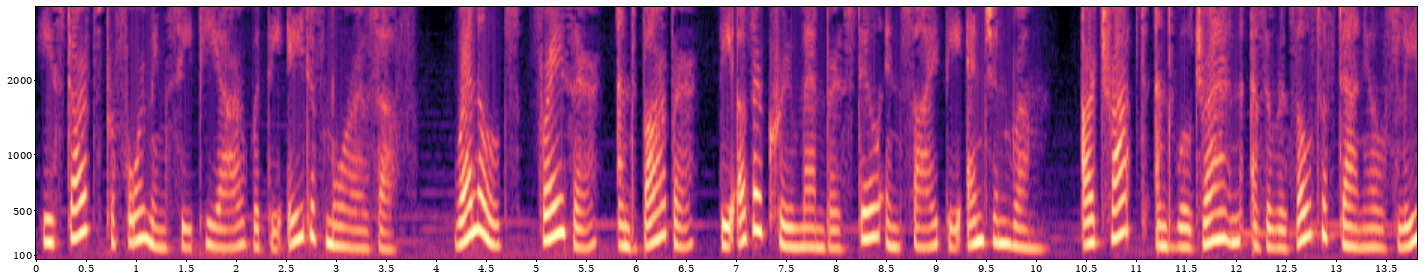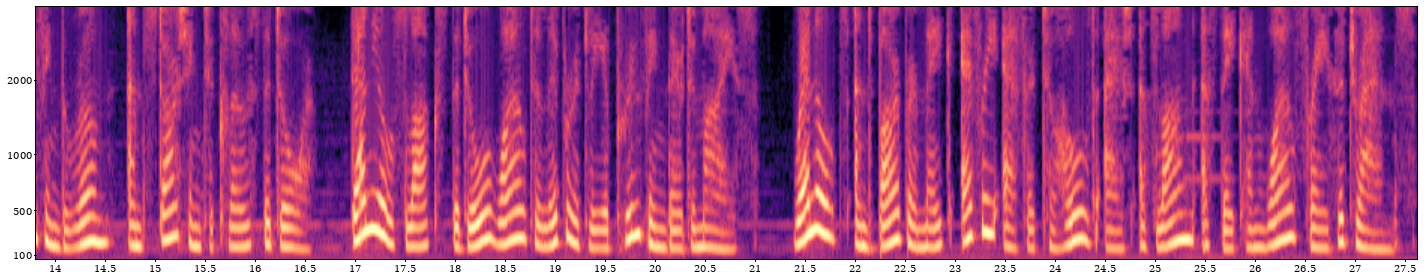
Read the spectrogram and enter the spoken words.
he starts performing CPR with the aid of Morozov. Reynolds, Fraser, and Barber, the other crew members still inside the engine room, are trapped and will drown as a result of Daniels leaving the room and starting to close the door. Daniels locks the door while deliberately approving their demise. Reynolds and Barber make every effort to hold out as long as they can while Fraser drowns.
